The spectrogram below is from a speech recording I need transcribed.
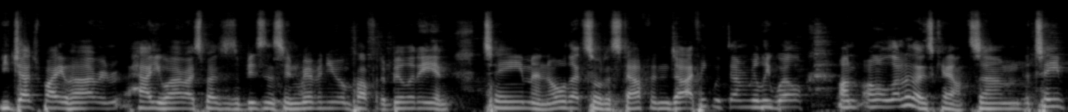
you judge by you are and how you are, I suppose, as a business in revenue and profitability and team and all that sort of stuff. And uh, I think we've done really well on, on a lot of those counts. Um, the team.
